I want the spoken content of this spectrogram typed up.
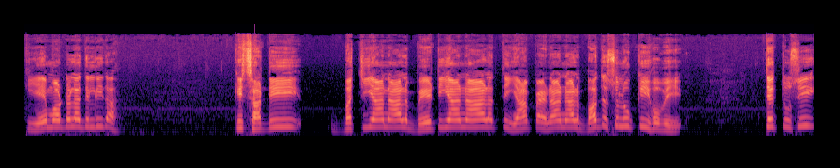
ਕੀ ਇਹ ਮਾਡਲ ਹੈ ਦਿੱਲੀ ਦਾ? ਕਿ ਸਾਡੀ ਬੱਚੀਆਂ ਨਾਲ, ਬੇਟੀਆਂ ਨਾਲ, ਧੀਆਂ ਭੈਣਾਂ ਨਾਲ ਵੱਧ ਸਲੂਕੀ ਹੋਵੇ ਤੇ ਤੁਸੀਂ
